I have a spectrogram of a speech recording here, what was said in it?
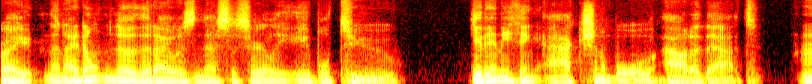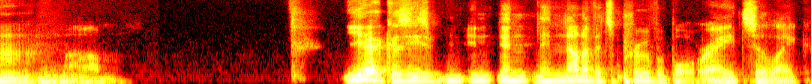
Right. And I don't know that I was necessarily able to get anything actionable out of that. Mm. Um, yeah, because he's and, and, and none of it's provable, right? So like,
